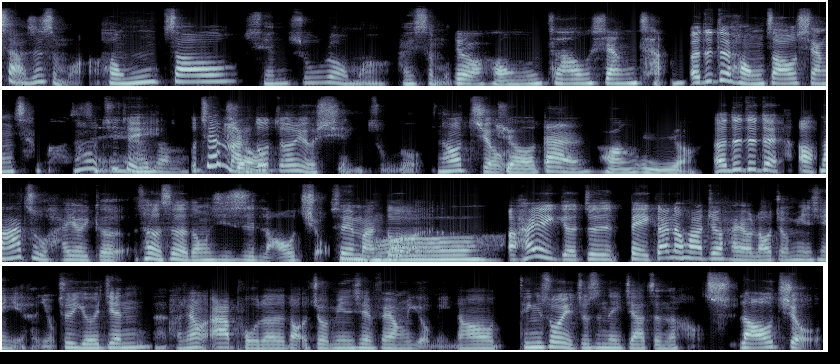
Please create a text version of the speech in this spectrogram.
萨是什么啊、红糟咸猪肉吗？还是什么？有红糟香肠，呃，对对，红糟香肠。然后我记得我记得蛮多酒都有咸猪肉，然后酒酒蛋黄鱼哦，呃，对对对，哦，马祖还有一个特色的东西是老酒，所以蛮多的。哦，啊，还有一个就是北干的话，就还有老酒面线也很有，就有一间好像阿婆的老酒面线非常有名，然后听说也就是那家真的好吃。老酒，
